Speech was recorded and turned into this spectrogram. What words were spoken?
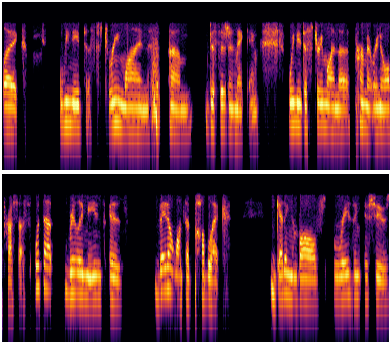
like, we need to streamline um, decision making, we need to streamline the permit renewal process, what that really means is they don't want the public getting involved, raising issues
